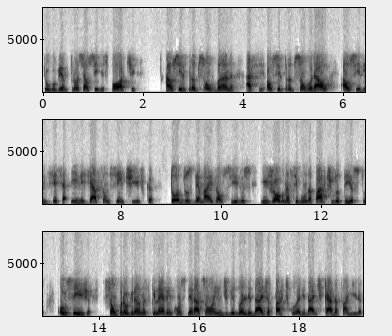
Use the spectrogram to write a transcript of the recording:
que o governo trouxe, auxílio esporte, auxílio produção urbana, auxílio produção rural, auxílio iniciação científica, todos os demais auxílios e jogo na segunda parte do texto. Ou seja, são programas que levam em consideração a individualidade, a particularidade de cada família,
